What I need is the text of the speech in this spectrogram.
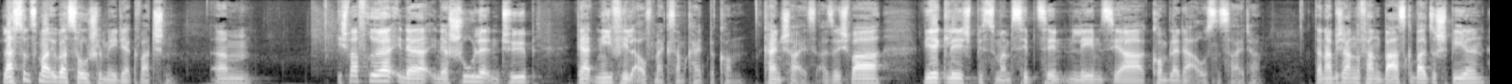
Lasst uns mal über Social Media quatschen. Ähm, ich war früher in der, in der Schule ein Typ, der hat nie viel Aufmerksamkeit bekommen. Kein Scheiß. Also ich war wirklich bis zu meinem 17. Lebensjahr kompletter Außenseiter. Dann habe ich angefangen, Basketball zu spielen,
